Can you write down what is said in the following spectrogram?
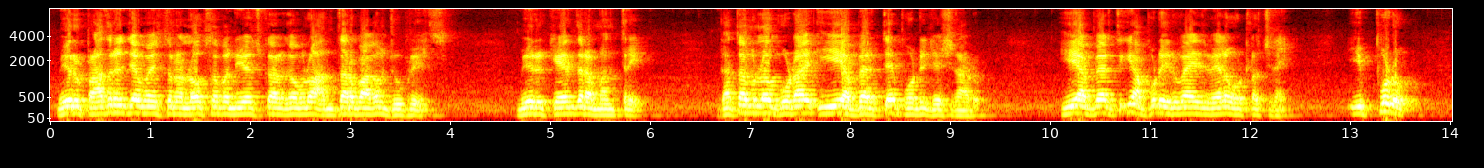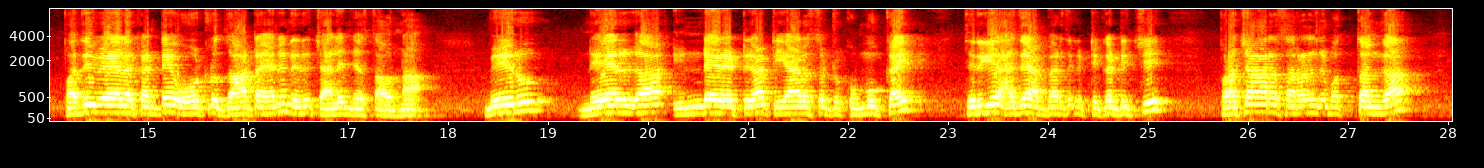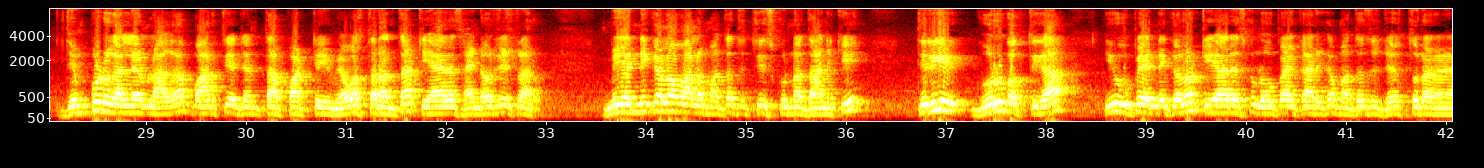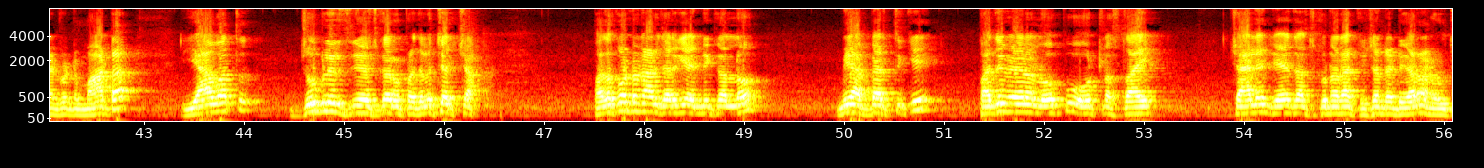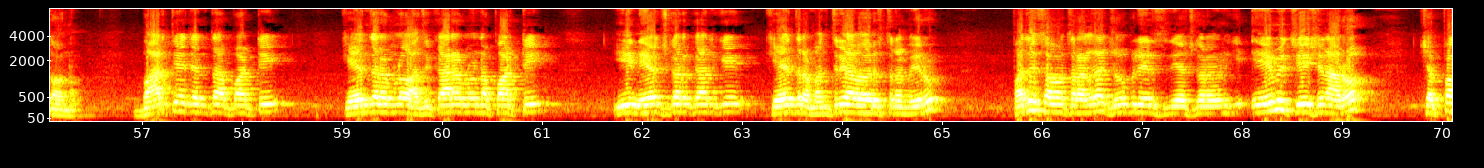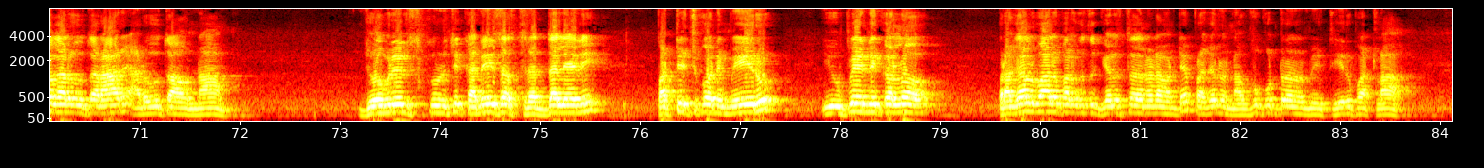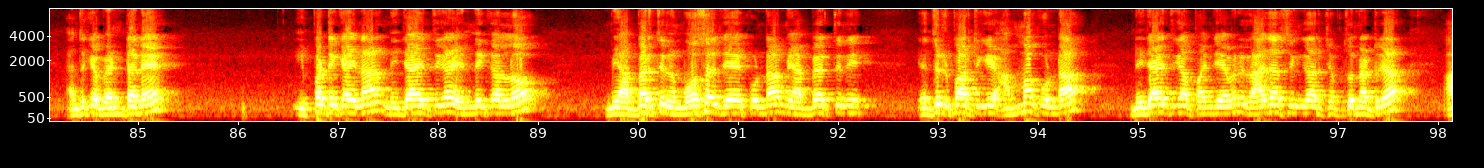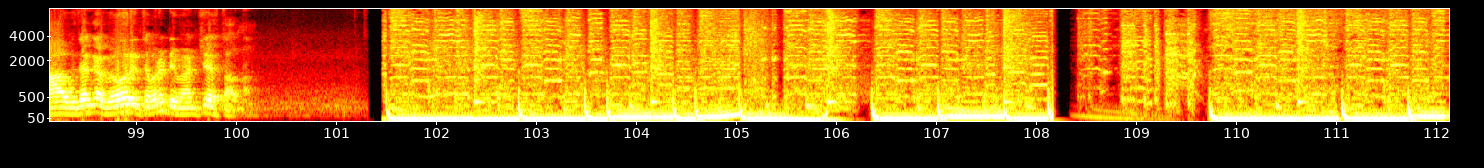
మీరు ప్రాతినిధ్యం వహిస్తున్న లోక్సభ నియోజకవర్గంలో అంతర్భాగం జూబ్లీహిల్స్. మీరు కేంద్ర మంత్రి. గతంలో కూడా ఈ అభ్యర్థే పోటీ చేసినాడు. ఈ అభ్యర్థికి అప్పుడు ఇరవై ఐదు వేల ఓట్లు వచ్చినాయి. ఇప్పుడు పదివేల కంటే ఓట్లు దాటాయని నేను ఛాలెంజ్ చేస్తా ఉన్నా. మీరు నేరుగా ఇండైరెక్ట్గా టీఆర్ఎస్ తోటి కుమ్ముక్కై తిరిగి అదే అభ్యర్థికి టికెట్ ఇచ్చి ప్రచార సరళిని మొత్తంగా దింపుడు గల్లెంలాగా భారతీయ జనతా పార్టీ వ్యవస్థనంతా టీఆర్ఎస్ హ్యాండ్ ఓవర్ చేసినారు. మీ ఎన్నికల్లో వాళ్ళ మద్దతు తీసుకున్న దానికి తిరిగి గురుభక్తిగా ఈ ఉప ఎన్నికలో టీఆర్ఎస్కు లోపాయకారిగా మద్దతు చేస్తున్నారనేటువంటి మాట యావత్ జూబ్లీహిల్స్ నియోజకవర్గ ప్రజల చర్చ. పదకొండు నాడు జరిగే ఎన్నికల్లో మీ అభ్యర్థికి పదివేల లోపు ఓట్లు వస్తాయి ఛాలెంజ్ చేయదలుచుకున్నారా కిషన్ రెడ్డి గారు అని అడుగుతా ఉన్నాం. భారతీయ జనతా పార్టీ కేంద్రంలో అధికారంలో ఉన్న పార్టీ ఈ నియోజకవర్గానికి కేంద్ర మంత్రిగా వ్యవహరిస్తున్న మీరు పది సంవత్సరాలుగా జూబిలీహిల్స్ నియోజకవర్గానికి ఏమి చేసినారో చెప్పగలుగుతారా అని అడుగుతా ఉన్నాం. జూబిలీహిల్స్ గురించి కనీస శ్రద్ధ లేని పట్టించుకొని మీరు ఈ ఉప ఎన్నికల్లో ప్రగల్భాలు పలుకుతూ గెలుస్తుందనడం అంటే ప్రజలు నవ్వుకుంటున్నారు మీ తీరు పట్ల. అందుకే వెంటనే ఇప్పటికైనా నిజాయితీగా ఎన్నికల్లో మీ అభ్యర్థిని మోసం చేయకుండా మీ అభ్యర్థిని ఎదుటి పార్టీకి అమ్మకుండా నిజాయితీగా పనిచేయమని రాజాసింగ్ గారు చెప్తున్నట్టుగా ఆ విధంగా వ్యవహరించమని డిమాండ్ చేస్తా ఉన్నాను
